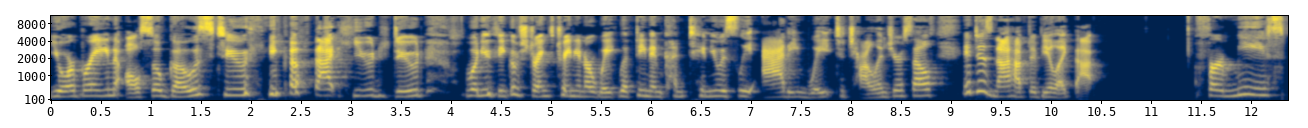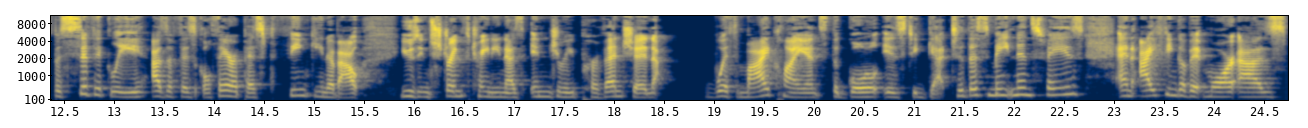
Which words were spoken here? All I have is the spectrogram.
your brain also goes to think of that huge dude when you think of strength training or weightlifting and continuously adding weight to challenge yourself. It does not have to be like that for me specifically as a physical therapist thinking about using strength training as injury prevention with my clients, the goal is to get to this maintenance phase. And I think of it more as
